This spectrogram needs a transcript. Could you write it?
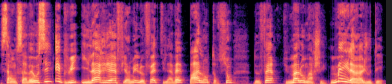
Ça, on le savait aussi. Et puis, il a réaffirmé le fait qu'il n'avait pas l'intention de faire du mal au marché. Mais il a rajouté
